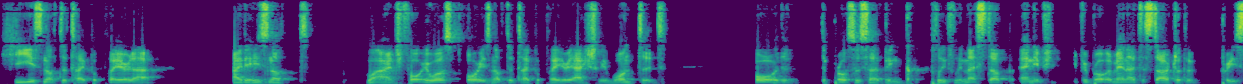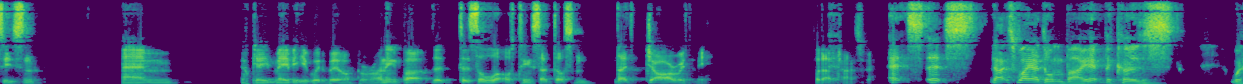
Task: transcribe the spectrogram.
he is not the type of player that either he's not what I thought he was, or he's not the type of player he actually wanted, or the the process had been completely messed up. And if if you brought him in at the start of the preseason, um, okay, maybe he would have been up and running. But the, there's a lot of things that doesn't that jar with me for that transfer. It's it's that's why I don't buy it because we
